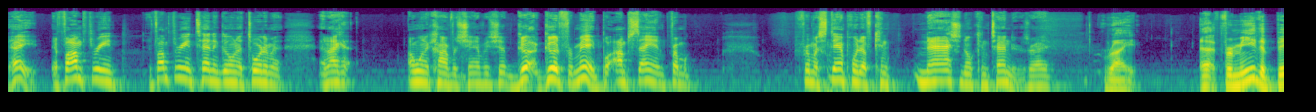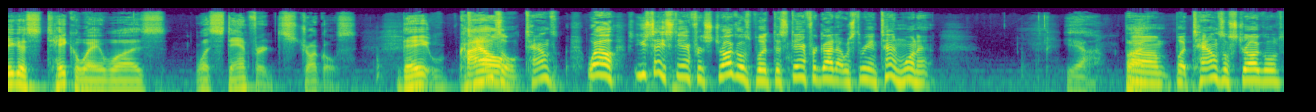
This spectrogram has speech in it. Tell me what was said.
hey, if I'm three and if I'm three and ten and go in a tournament and I I win a conference championship, good good for me. But I'm saying from a from a standpoint of con- national contenders, right? Right. Uh, for me, the biggest takeaway was was Stanford struggles. They Kyle. Townsend, Townsend. Well, you say Stanford struggles, but the Stanford guy that was three and ten won it. Yeah, but um, but Townsend struggled.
